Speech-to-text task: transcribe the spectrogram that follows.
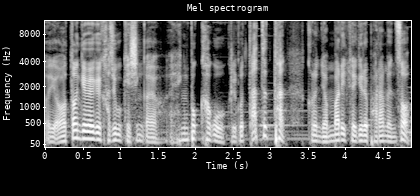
어, 어떤 계획을 가지고 계신가요? 행복하고 그리고 따뜻한 그런 연말이 되기를 바라면서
